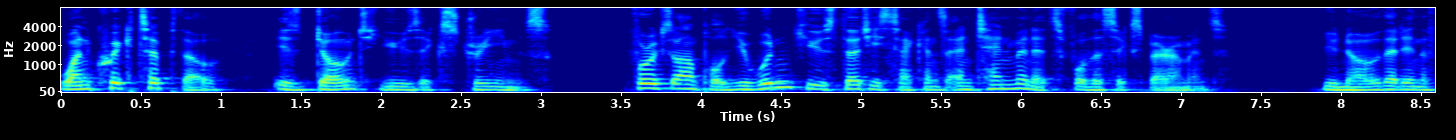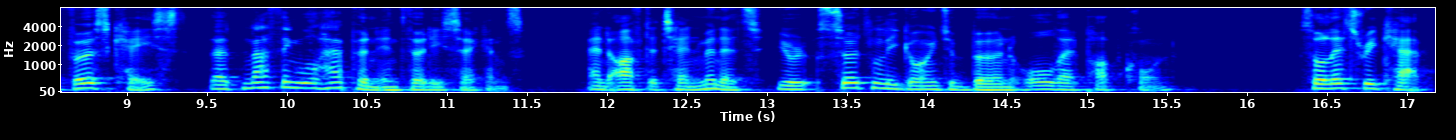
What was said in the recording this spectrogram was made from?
One quick tip though is don't use extremes. For example, you wouldn't use 30 seconds and 10 minutes for this experiment. You know that in the first case that nothing will happen in 30 seconds, and after 10 minutes you're certainly going to burn all that popcorn. So let's recap.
